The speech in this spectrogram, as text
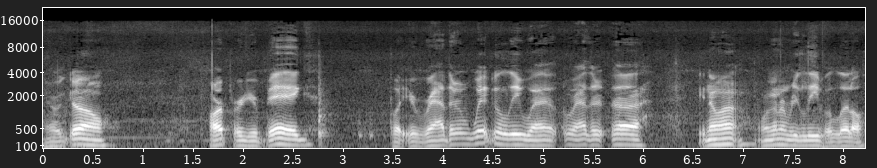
There we go. Harper, you're big, but you're rather wiggly. Rather, uh, you know what? We're gonna relieve a little.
